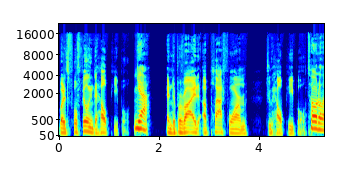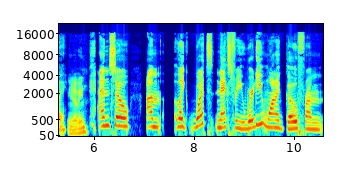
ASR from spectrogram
but it's fulfilling to help people Yeah. and to provide a platform to help people. Totally. You know what I mean? And so, um, like, what's next for you? Where do you want to go from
